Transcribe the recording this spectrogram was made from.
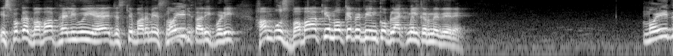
इस वक्त वबा फैली हुई है जिसके बारे में इस्लाम की तारीख पड़ी। हम उस वबा के मौके पे भी इनको ब्लैकमेल करने दे रहे हैं। मोहित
